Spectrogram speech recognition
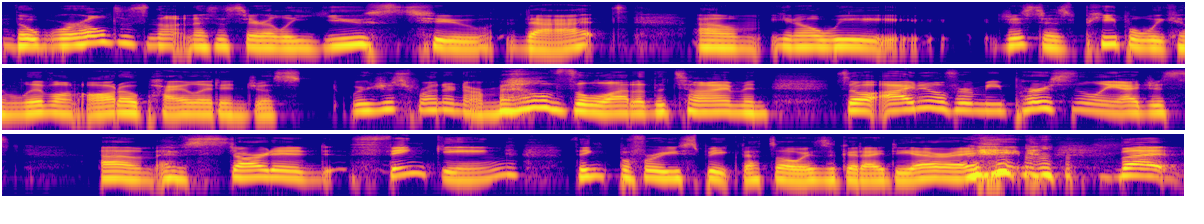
the world is not necessarily used to that um you know we just as people we can live on autopilot and just we're just running our mouths a lot of the time and so i know for me personally i just um, have started thinking think before you speak that's always a good idea right? But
